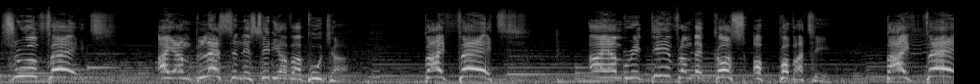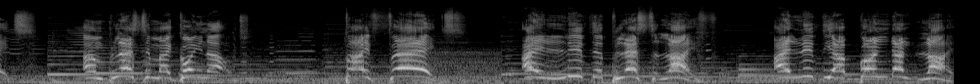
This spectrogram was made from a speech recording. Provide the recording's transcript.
true faith. I am blessed in the city of Abuja. By faith, I am redeemed from the curse of poverty. By faith, I'm blessed in my going out. By faith, I live the blessed life. I live the abundant life.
